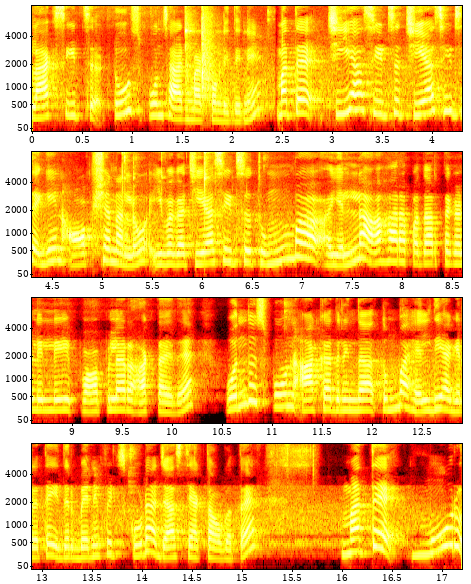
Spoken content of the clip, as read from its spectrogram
flax seeds two spoons add ಮಾಡ್ಕೊಂಡಿದ್ದೀನಿ. ಮತ್ತು chia seeds chia seeds again ಆಪ್ಷನಲ್ಲು ಇವಾಗ ಚಿಯಾ ಸೀಡ್ಸ್ ತುಂಬ, ಎಲ್ಲ ಆಹಾರ ಪದಾರ್ಥಗಳಲ್ಲಿ ಪಾಪ್ಯುಲರ್ ಆಗ್ತಾ ಇದೆ. ಒಂದು ಸ್ಪೂನ್ ಹಾಕೋದ್ರಿಂದ ತುಂಬ ಹೆಲ್ದಿಯಾಗಿರುತ್ತೆ ಇದ್ರ ಬೆನಿಫಿಟ್ಸ್ ಕೂಡ ಜಾಸ್ತಿ ಆಗ್ತಾ ಹೋಗುತ್ತೆ. ಮತ್ತು ಮೂರು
